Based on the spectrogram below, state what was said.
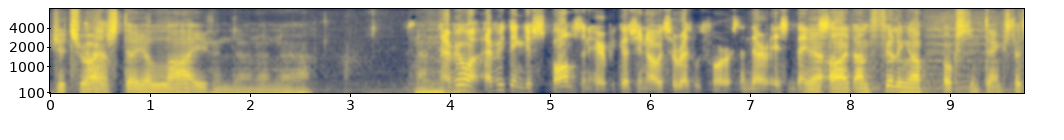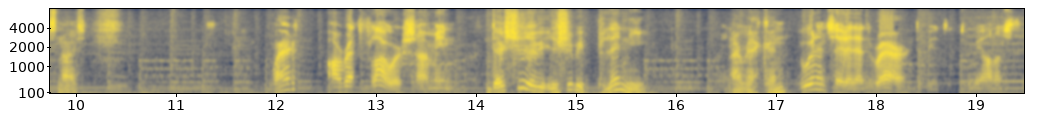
You should try Yeah. to stay alive and no no no. No, no. Everyone, everything just spawns in here because you know it's a redwood forest and there isn't any. Yeah, sun. alright, I'm filling up oxygen tanks, that's nice. Where are red flowers? I mean, There should be, there should be plenty, I reckon. you wouldn't say that that's rare, to be to be honest.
